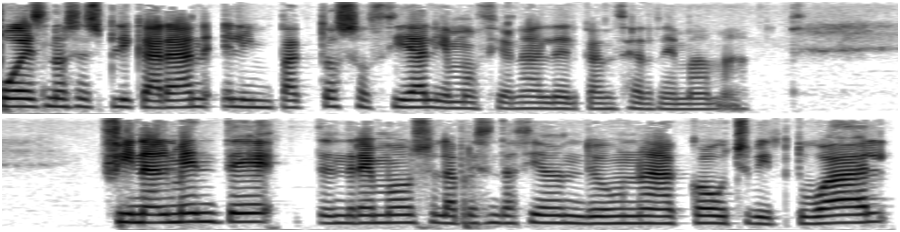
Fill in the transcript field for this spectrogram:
pues nos explicarán el impacto social y emocional del cáncer de mama. Finalmente, tendremos la presentación de una coach virtual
